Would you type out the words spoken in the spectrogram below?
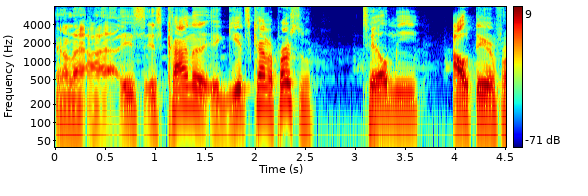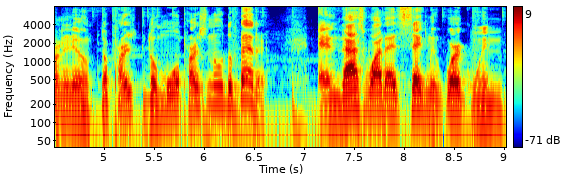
And I'm like, I, it's it's kind of it gets kind of personal. Tell me out there in front of them. The per- the more personal, the better. And that's why that segment worked when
